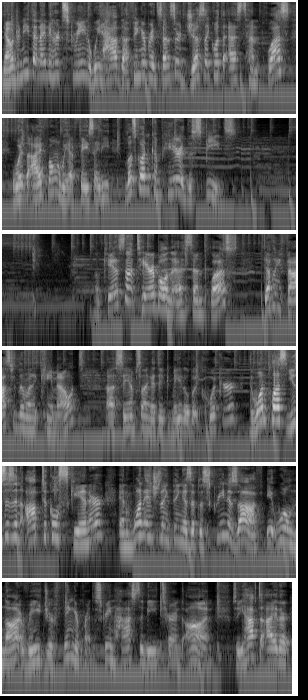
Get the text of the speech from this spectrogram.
Now underneath that 90Hz screen, we have that fingerprint sensor just like with the S10 Plus. With the iPhone, we have Face ID. Let's go ahead and compare the speeds. Okay, that's not terrible on the S10 Plus. Definitely faster than when it came out. Uh, Samsung, I think, made a little bit quicker. The OnePlus uses an optical scanner, and one interesting thing is if the screen is off, it will not read your fingerprint. The screen has to be turned on. So you have to either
